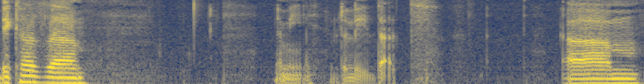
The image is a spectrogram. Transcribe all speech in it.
because um, let me delete that. Um,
